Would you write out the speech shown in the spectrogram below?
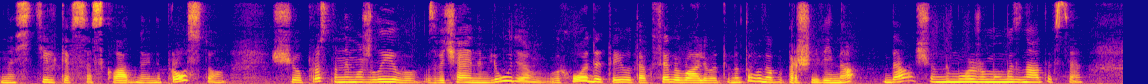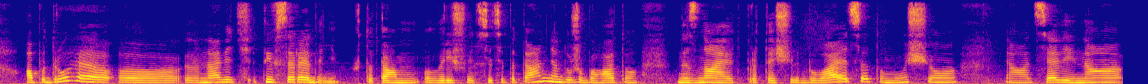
настільки все складно і непросто, що просто неможливо звичайним людям виходити і отак все вивалювати. На то вона, по-перше, війна, да, що не можемо ми знати все. А по-друге, е, навіть ти всередині, хто там вирішує всі ці питання, дуже багато не знають про те, що відбувається, тому що е, ця війна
